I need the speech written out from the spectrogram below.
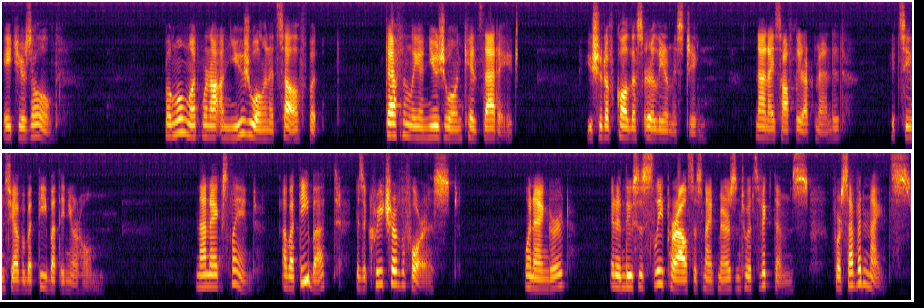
eight years old. Bangungot were not unusual in itself, but definitely unusual in kids that age. You should have called us earlier, Miss Jing. Nanay softly reprimanded. It seems you have a batibat in your home. Nanay explained. A batibat is a creature of the forest. When angered, it induces sleep paralysis nightmares into its victims for seven nights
